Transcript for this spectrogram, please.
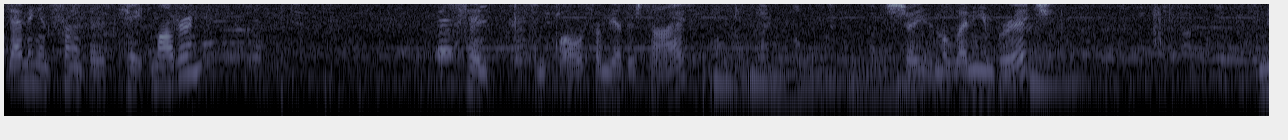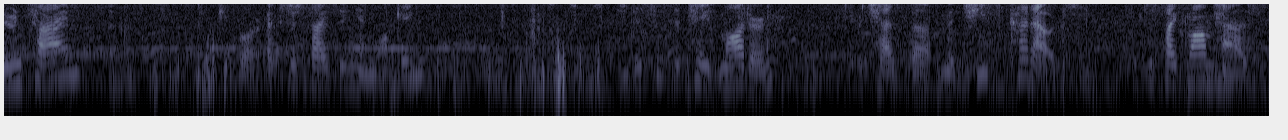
standing in front of the Tate Modern. St. St. Paul's on the other side. Show you the Millennium Bridge. It's noontime. People are exercising and walking. And this is the Tate Modern, which has the Matisse cutout, just like mom has.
